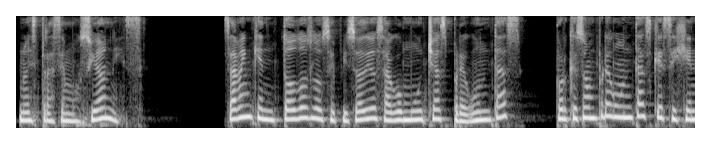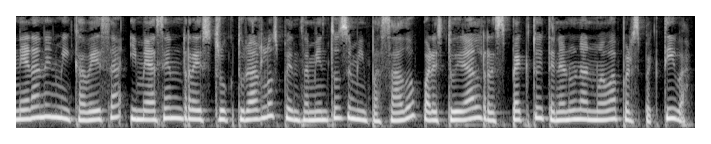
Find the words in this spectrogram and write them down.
nuestras emociones? Saben que en todos los episodios hago muchas preguntas porque son preguntas que se generan en mi cabeza y me hacen reestructurar los pensamientos de mi pasado para estudiar al respecto y tener una nueva perspectiva.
